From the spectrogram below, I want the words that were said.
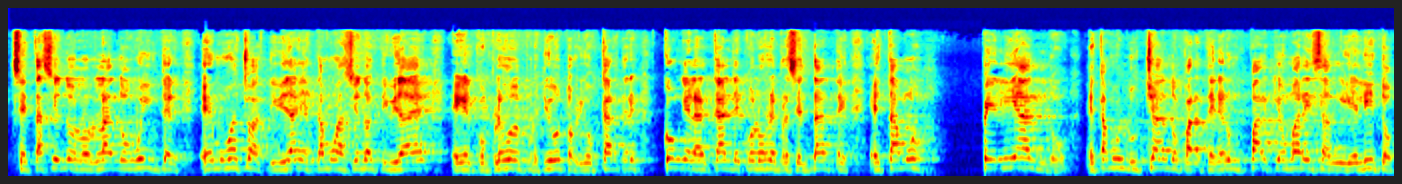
se está haciendo el Orlando Winter, hemos hecho actividades, estamos haciendo actividades en el complejo deportivo Torrijos Carter con el alcalde, con los representantes. Estamos peleando, estamos luchando para tener un parque Omar en San Miguelito,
